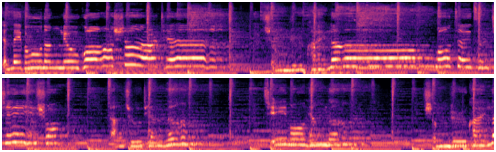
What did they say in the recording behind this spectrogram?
眼泪不能流过十二天。生日快乐，我对自己说，蜡烛添了，寂寞凉。生日快乐，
